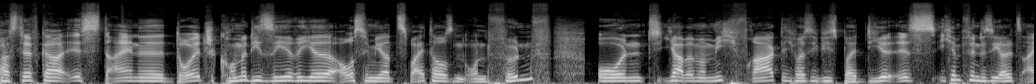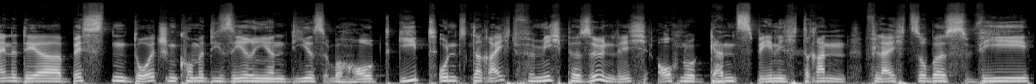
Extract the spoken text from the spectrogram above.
Pastewka ist eine deutsche Comedy-Serie aus dem Jahr 2005. Und ja, wenn man mich fragt, ich weiß nicht, wie es bei dir ist, ich empfinde sie als eine der besten deutschen Comedy-Serien, die es überhaupt gibt. Und da reicht für mich persönlich auch nur ganz wenig dran. Vielleicht sowas wie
